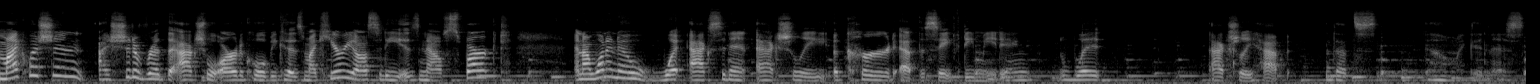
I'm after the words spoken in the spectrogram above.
My question I should have read the actual article because my curiosity is now sparked and I want to know what accident actually occurred at the safety meeting. What actually happened. That's. Oh my goodness.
